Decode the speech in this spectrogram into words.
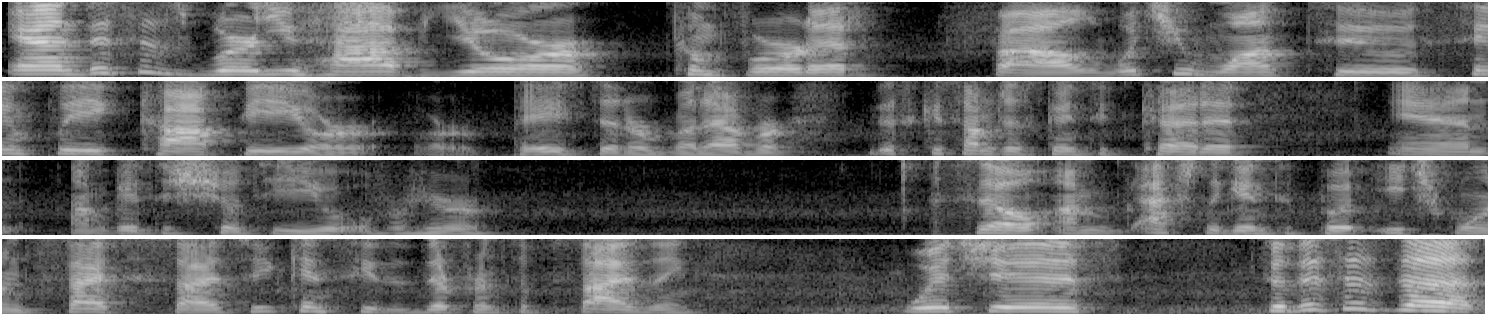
And this is where you have your converted file, which you want to simply copy or, or paste it or whatever. In this case, I'm just going to cut it and I'm going to show to you over here. So I'm actually going to put each one side to side so you can see the difference of sizing, which is, so this is the,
